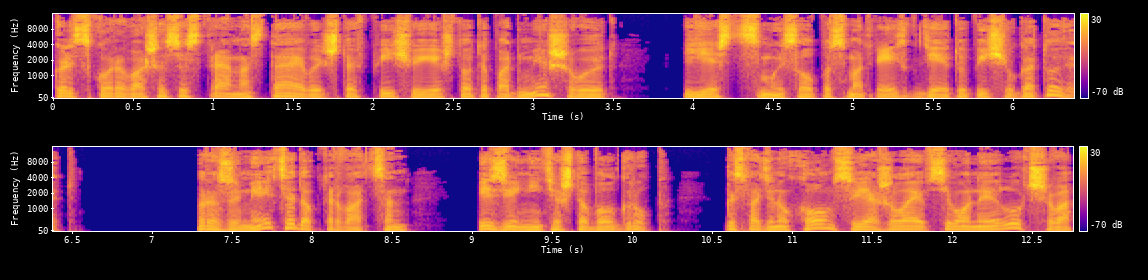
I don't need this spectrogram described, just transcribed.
Коль скоро ваша сестра настаивает, что в пищу ей что-то подмешивают, есть смысл посмотреть, где эту пищу готовят. Разумеется, доктор Ватсон. Извините, что был груб. Господину Холмсу я желаю всего наилучшего,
